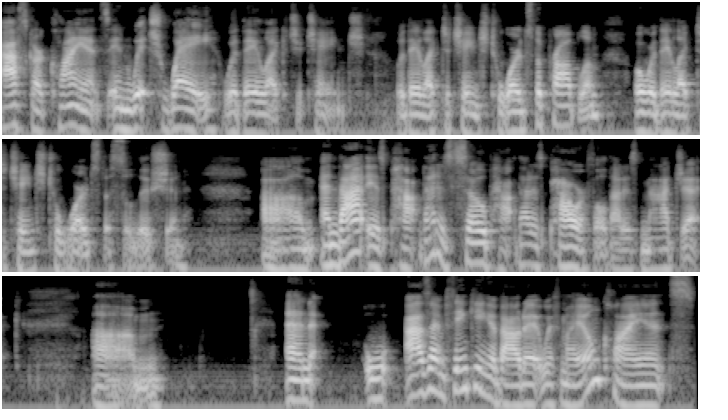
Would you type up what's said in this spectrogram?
ask our clients in which way would they like to change? Would they like to change towards the problem or would they like to change towards the solution? Um, and that is that is so that is powerful that is magic. Um, and w- as i'm thinking about it with my own clients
